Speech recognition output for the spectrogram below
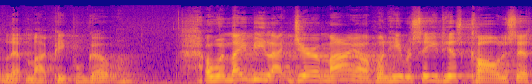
Let my people go? Or we may be like Jeremiah when he received his call, he says,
